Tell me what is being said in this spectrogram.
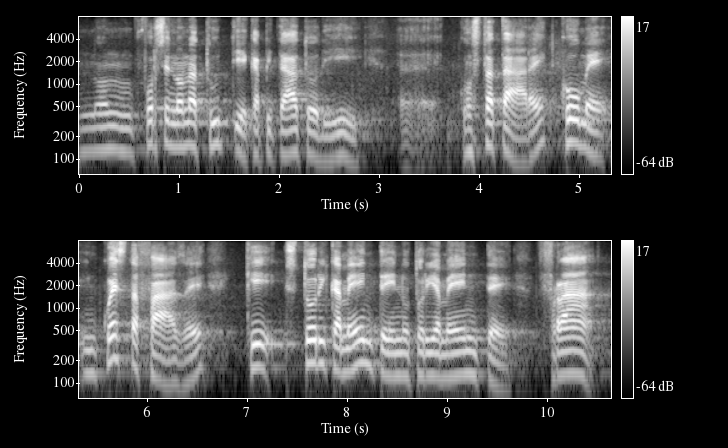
Non, forse non a tutti è capitato di eh, constatare come in questa fase che storicamente e notoriamente fra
